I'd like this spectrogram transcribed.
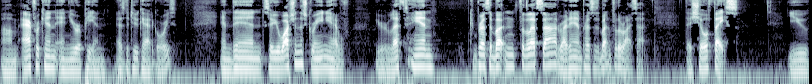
um, African and European as the two categories, and then so you're watching the screen. You have your left hand compress a button for the left side, right hand presses a button for the right side. They show a face. You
